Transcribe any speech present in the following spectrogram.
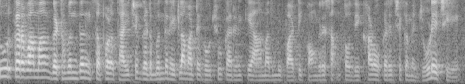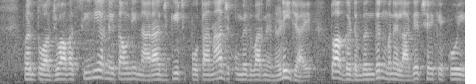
દૂર કરવામાં ગઠબંધન સફળ થાય છે. ગઠબંધન એટલા માટે કહું છું કારણ કે આમ આદમી પાર્ટી કોંગ્રેસ આમ તો દેખાડો કરે છે કે અમે જોડે છીએ. પરંતુ આ જો આવા સિનિયર નેતાઓની નારાજગી જ પોતાના જ ઉમેદવારને નડી જાય, તો આ ગઠબંધન મને લાગે છે કે કોઈ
